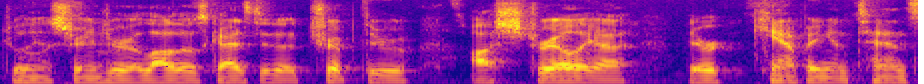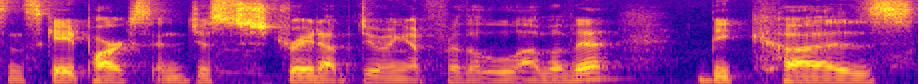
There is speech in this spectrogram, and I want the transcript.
Julian Stranger, a lot of those guys did a trip through Australia. They were camping in tents and skate parks and just straight up doing it for the love of it because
